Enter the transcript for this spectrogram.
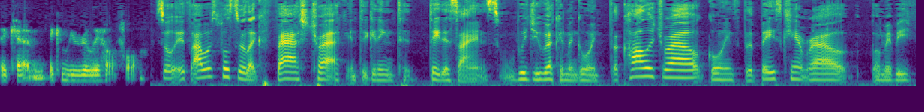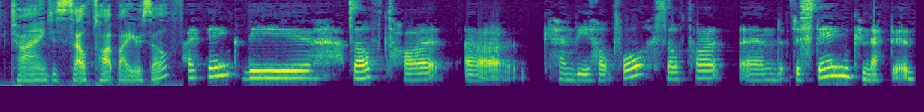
it can it can be really helpful. So if i was supposed to like fast track into getting to data science would you recommend going to the college route going to the base camp route or maybe trying just self-taught by yourself? I think the self-taught uh, can be helpful. Self-taught and just staying connected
